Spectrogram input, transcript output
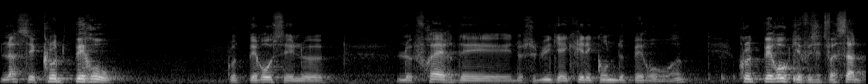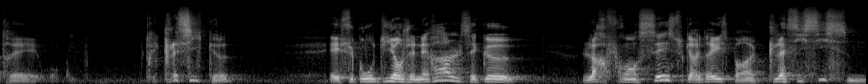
là c'est Claude Perrault. Claude Perrault, c'est le, frère de celui qui a écrit les contes de Perrault. Hein. Claude Perrault qui a fait cette façade très, très classique. Hein. Et ce qu'on dit en général, c'est que l'art français se caractérise par un classicisme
